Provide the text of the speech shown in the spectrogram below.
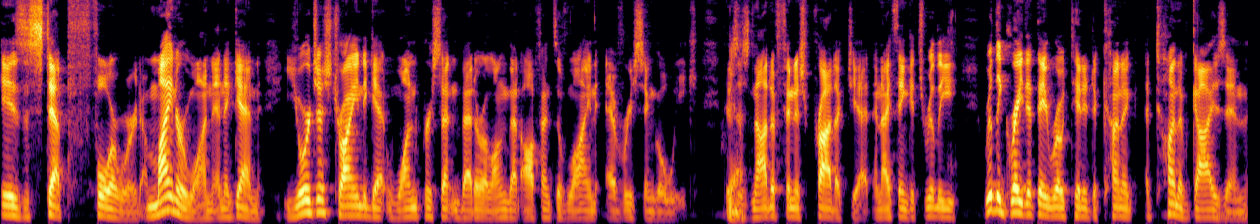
is a step forward, a minor one. And again, you're just trying to get 1% better along that offensive line every single week. This Yeah. is not a finished product yet. And I think it's really, really great that they rotated a ton of, a ton of guys in.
